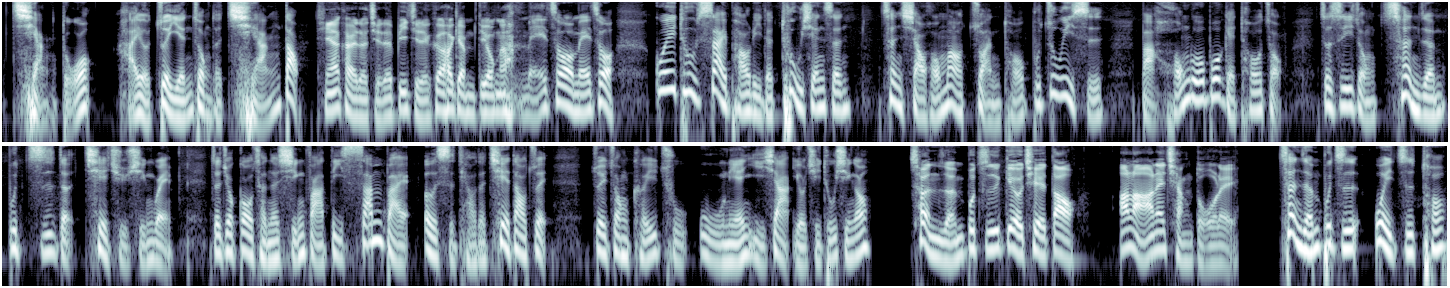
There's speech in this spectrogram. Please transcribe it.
抢夺，还有最严重的强盗。听起来的，一个比一个更加严重啊！没错，没错。龟兔赛跑里的兔先生，趁小红帽转头不注意时，把红萝卜给偷走，这是一种趁人不知的窃取行为，这就构成了刑法第三百二十条的窃盗罪，最重可以处五年以下有期徒刑哦。趁人不知叫窃盗。阿哪安尼抢夺嘞？趁人不知谓之偷，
